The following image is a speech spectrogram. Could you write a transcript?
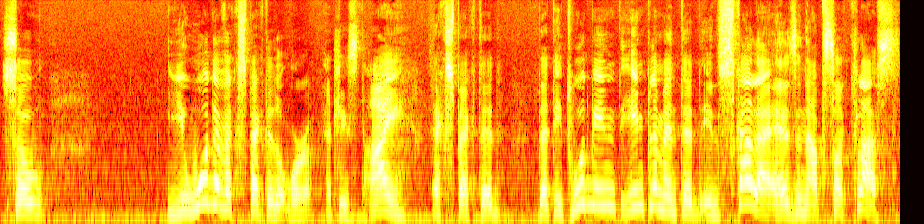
So you would have expected, or at least I expected, that it would be implemented in Scala as an abstract class.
